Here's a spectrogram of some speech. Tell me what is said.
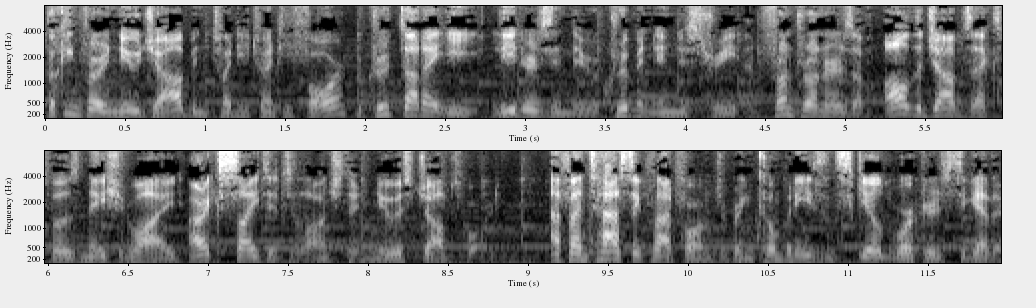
Looking for a new job in 2024? Recruit.ie, leaders in the recruitment industry and frontrunners of all the jobs expos nationwide, are excited to launch their newest jobs board. A fantastic platform to bring companies and skilled workers together.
